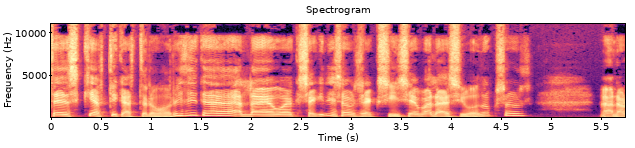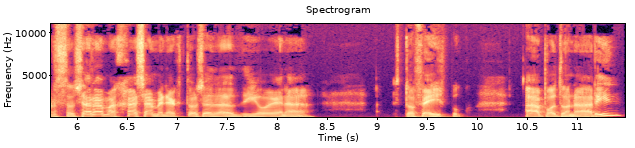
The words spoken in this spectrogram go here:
ε, σκέφτηκα, στενοχωρήθηκα, αλλά εγώ ξεκίνησα ως εξής. Έβαλα αισιόδοξος. Ανορθωσάρα μα χάσαμε εκτός τα 2-1 στο facebook από τον Άρη.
